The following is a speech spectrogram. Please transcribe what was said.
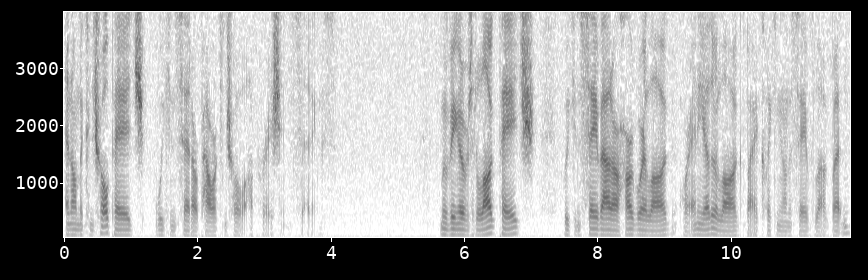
And on the control page, we can set our power control operation settings. Moving over to the log page, we can save out our hardware log or any other log by clicking on the Save Log button,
